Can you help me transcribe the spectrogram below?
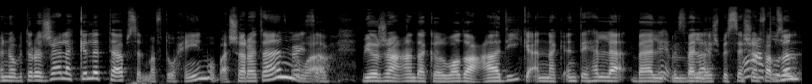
إنه بترجع لك كل ال tabs المفتوحين مباشرة. وبيرجع عندك الوضع عادي كأنك أنت هلأ بال إيه، مبلش بال session. على طول فبظن ال-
